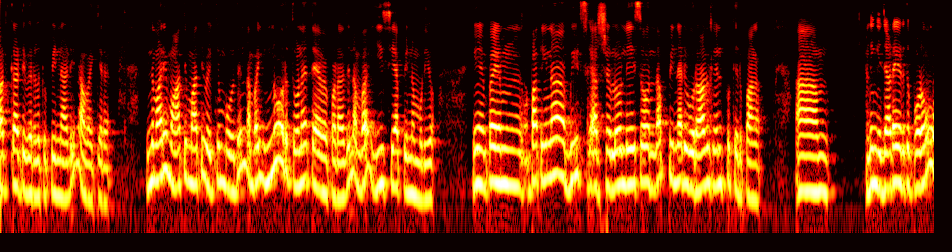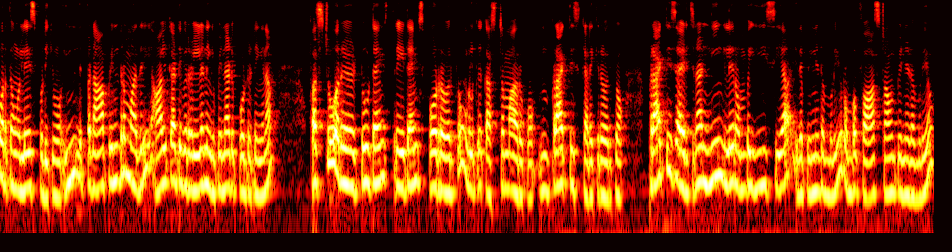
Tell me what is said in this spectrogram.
ஆட்காட்டி விரலுக்கு பின்னாடி நான் வைக்கிறேன். இந்த மாதிரி மாற்றி மாற்றி வைக்கும்போது நம்ம இன்னொரு துணை தேவைப்படாது. நம்ம ஈஸியாக பின்ன முடியும். இப்போ பார்த்தீங்கன்னா பீட்ஸ் ஹேர் ஸ்டைலோ லேஸோ இருந்தால் பின்னாடி ஒரு ஆள் ஹெல்ப்புக்கு இருப்பாங்க. நீங்கள் ஜடை எடுத்து போடவும் ஒருத்தவங்க லேஸ் பிடிக்கும். இந்த இப்போ நான் பின்னுற மாதிரி ஆள்காட்டி விரலில் நீங்கள் பின்னாடி போட்டுட்டிங்கன்னா ஃபஸ்ட்டு ஒரு டூ டைம்ஸ் த்ரீ டைம்ஸ் போடுற வரைக்கும் உங்களுக்கு கஷ்டமாக இருக்கும். ப்ராக்டிஸ் கிடைக்கிற வரைக்கும். ப்ராக்டிஸ் ஆகிடுச்சுன்னா நீங்களே ரொம்ப ஈஸியாக இதை பின்னிட முடியும். ரொம்ப ஃபாஸ்ட்டாகவும் பின்னிட முடியும்.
